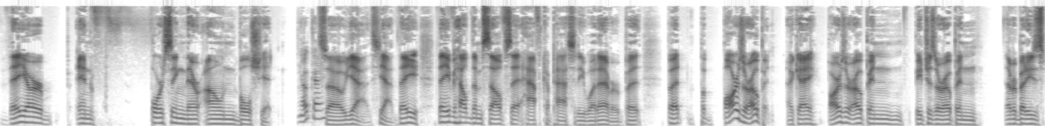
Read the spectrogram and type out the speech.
they are enforcing their own bullshit. Okay. So yeah, yeah, they they've held themselves at half capacity, whatever. But but but bars are open. Okay, bars are open, beaches are open. Everybody's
